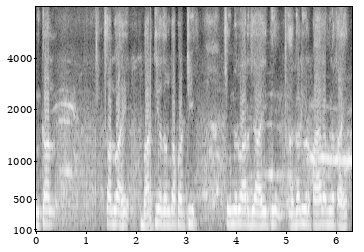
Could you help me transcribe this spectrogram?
निकाल चालू आहे. भारतीय जनता पार्टीचे उमेदवार जे आहे ते आघाडीवर पाहायला मिळत आहेत.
